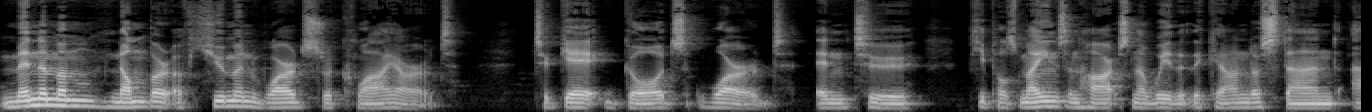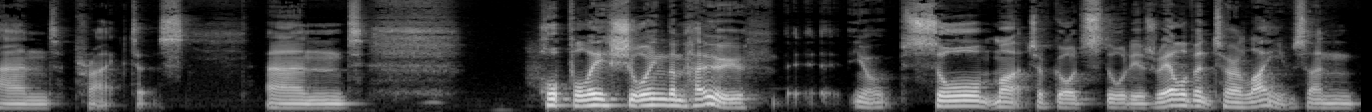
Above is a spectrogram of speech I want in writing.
minimum number of human words required to get God's word into people's minds and hearts in a way that they can understand and practice. And hopefully showing them how, you know, so much of God's story is relevant to our lives and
